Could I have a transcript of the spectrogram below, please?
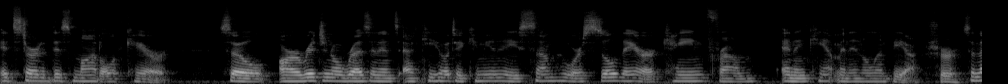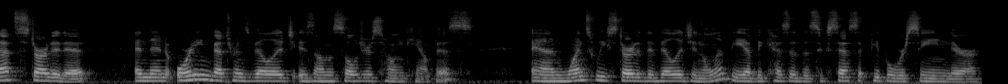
It started this model of care. So our original residents at Quixote Communities, some who are still there, came from an encampment in Olympia. Sure. So that started it. And then Orting Veterans Village is on the Soldiers Home campus. And once we started the village in Olympia, because of the success that people were seeing there,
